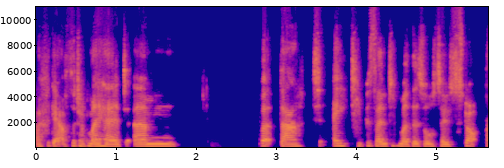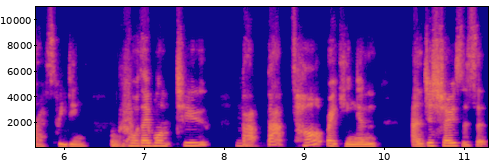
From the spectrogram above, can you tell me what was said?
I forget off the top of my head. Um, but that 80% of mothers also stop breastfeeding before yeah. they want to. Mm. That that's heartbreaking and and just shows us that,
